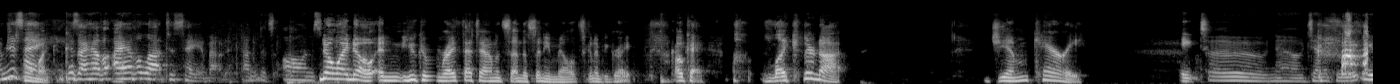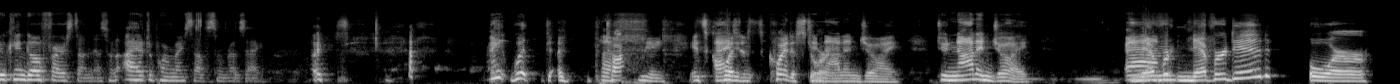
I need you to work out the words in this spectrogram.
I'm just Oh saying my- because I have I have a lot to say about it. Um, that's all I'm saying. No, I know. And you can write that down and send us an email. It's going to be great. Okay. Like it or not, Jim Carrey. Eight. Oh no, Jennifer, you, you can go first on this one. I have to pour myself some rosé. right? What? Uh, talk to me. It's I quite a, didn't- quite a Do story. not enjoy. Do not enjoy. Never, Um, never did, or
